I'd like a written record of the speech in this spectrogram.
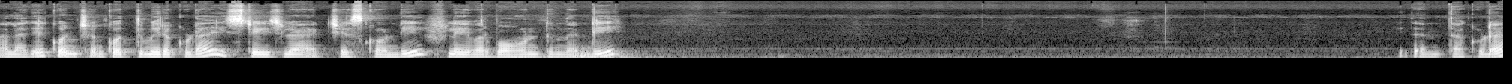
అలాగే కొంచెం కొత్తిమీర కూడా ఈ స్టేజ్లో యాడ్ చేసుకోండి. ఫ్లేవర్ బాగుంటుందండి. ఇదంతా కూడా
